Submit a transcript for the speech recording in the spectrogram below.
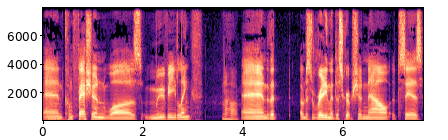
and Mhm. Confession was movie length. Uh-huh. And the I'm just reading the description now. It says,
